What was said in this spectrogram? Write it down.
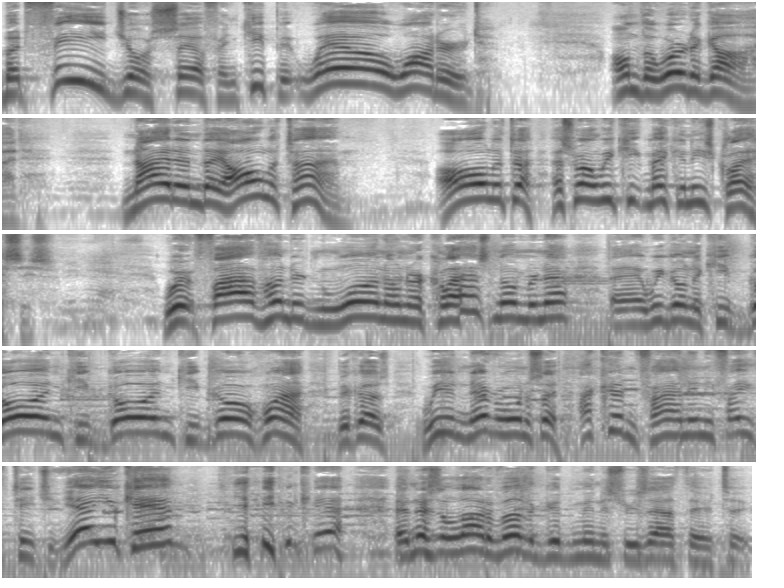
But feed yourself and keep it well watered on the Word of God, night and day, all the time. All the time. That's why we keep making these classes. We're at 501 on our class number now, and we're going to keep going, keep going, keep going. Why? Because we never want to say, I couldn't find any faith teaching. Yeah, you can. Yeah, you can. And there's a lot of other good ministries out there too.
